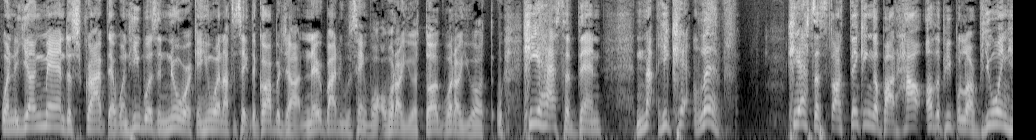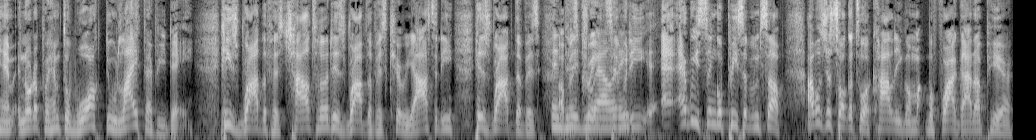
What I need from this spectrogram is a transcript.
when a young man described that when he was in Newark and he went out to take the garbage out, and everybody was saying, "Well, what are you a thug? What are you?" A th-? He has to then not he can't live. He has to start thinking about how other people are viewing him in order for him to walk through life every day. He's robbed of his childhood. He's robbed of his curiosity. He's robbed of his of his creativity. Every single piece of himself. I was just talking to a colleague on my, before I got up here.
